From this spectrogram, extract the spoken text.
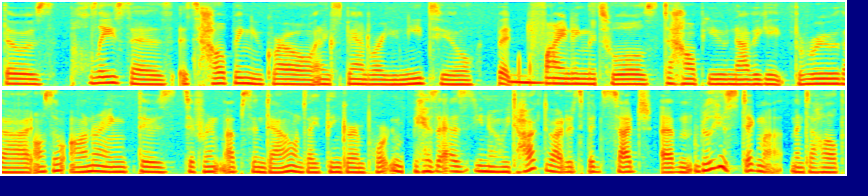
those places, it's helping you grow and expand where you need to but mm. finding the tools to help you navigate through that. Also honoring those different ups and downs, I think are important because as you know, we talked about, it's been such um, really a stigma, mental health.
